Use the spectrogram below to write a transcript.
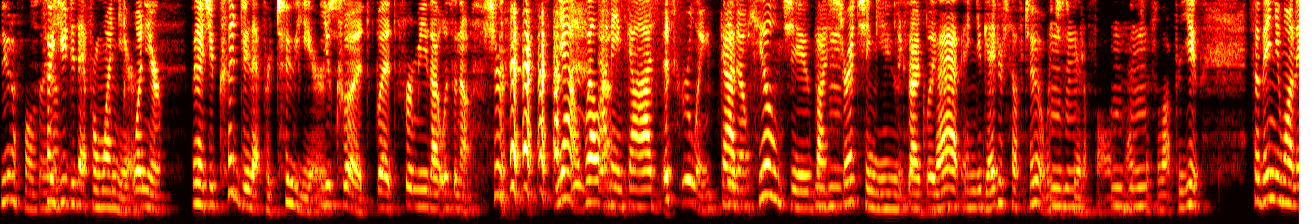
beautiful. So, So, yeah. you did that for one year. One year. because you could do that for two years. You could, but for me, that was enough. Sure. Yeah. Well, I mean, God. It's grueling. God you know? healed you by Mhm. stretching you Exactly. that, and you gave yourself to it, which is Mhm. beautiful. That Mhm. says a lot for you. So then you went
